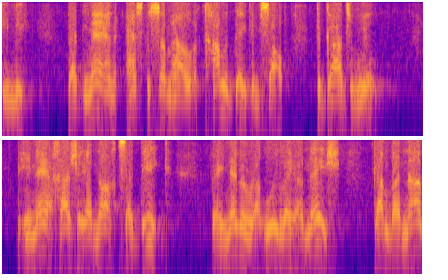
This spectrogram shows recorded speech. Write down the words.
אימי. That man has to somehow accommodate himself to God's will. הנה אחר שהיה נוח צדיק ואיננו ראוי להיענש, גם בניו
